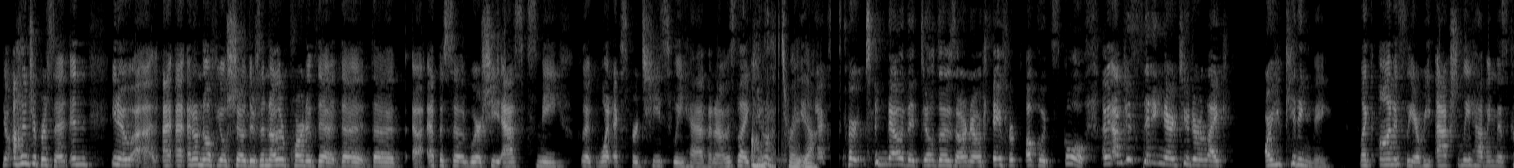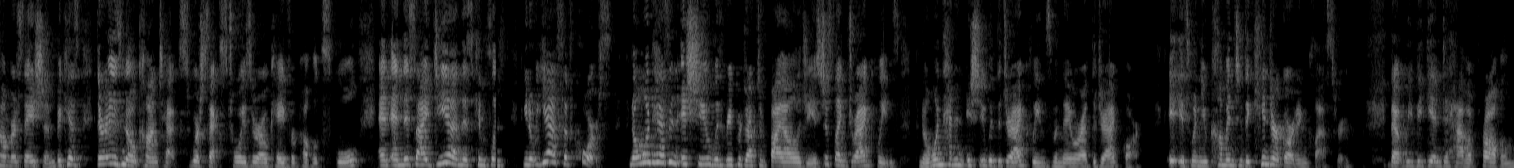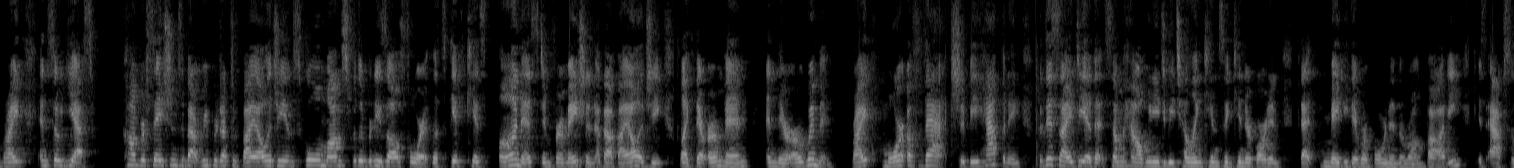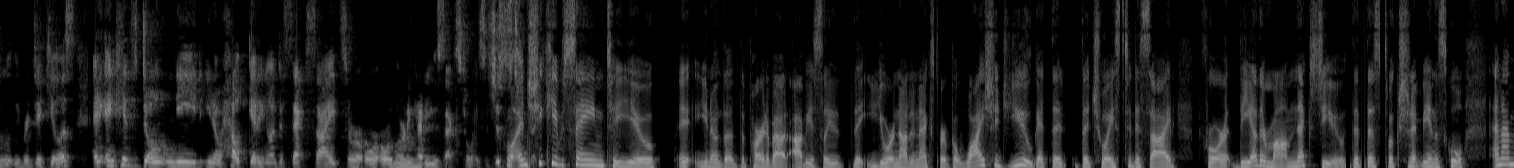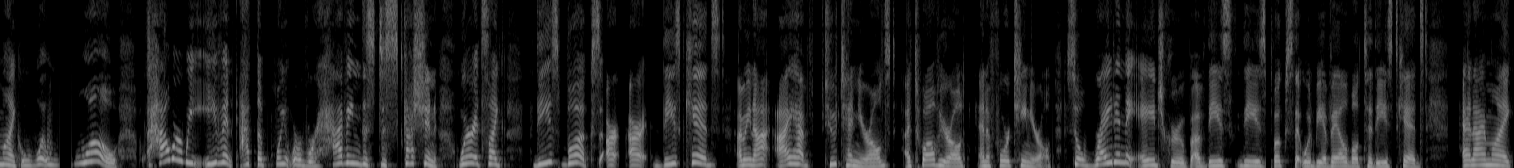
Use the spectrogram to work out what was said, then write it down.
No, hundred percent. And you know, I, I, I don't know if you'll show. There's another part of the the the uh, episode where she asks me like what expertise we have, and I was like, "Oh, that's right, yeah." Expert to know that dildos aren't okay for public school. I mean, I'm just sitting there, Tudor, like, "Are you kidding me?" Like, honestly, are we actually having this conversation? Because there is no context where sex toys are okay for public school, and and this idea and this conflict. You know, yes, of course no one has an issue with reproductive biology. It's just like drag queens. No one had an issue with the drag queens when they were at the drag bar. It's when you come into the kindergarten classroom that we begin to have a problem, right? And so, yes, conversations about reproductive biology in school. Moms for Liberty is all for it. Let's give kids honest information about biology, like there are men and there are women right? More of that should be happening. But this idea that somehow we need to be telling kids in kindergarten that maybe they were born in the wrong body is absolutely ridiculous. And, and kids don't need, you know, help getting onto sex sites or, or, or learning how to use sex toys. It's just well, stupid. and she keeps saying to you, it, you know the the part about obviously that you're not an expert but why should you get the the choice to decide for the other mom next to you that this book shouldn't be in the school. And I'm like, whoa, whoa, how are we even at the point where we're having this discussion where it's like, these books are, are these kids. I mean, I, I have two 10 year olds, a 12 year old and a 14 year old. So right in the age group of these, these books that would be available to these kids. And I'm like,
